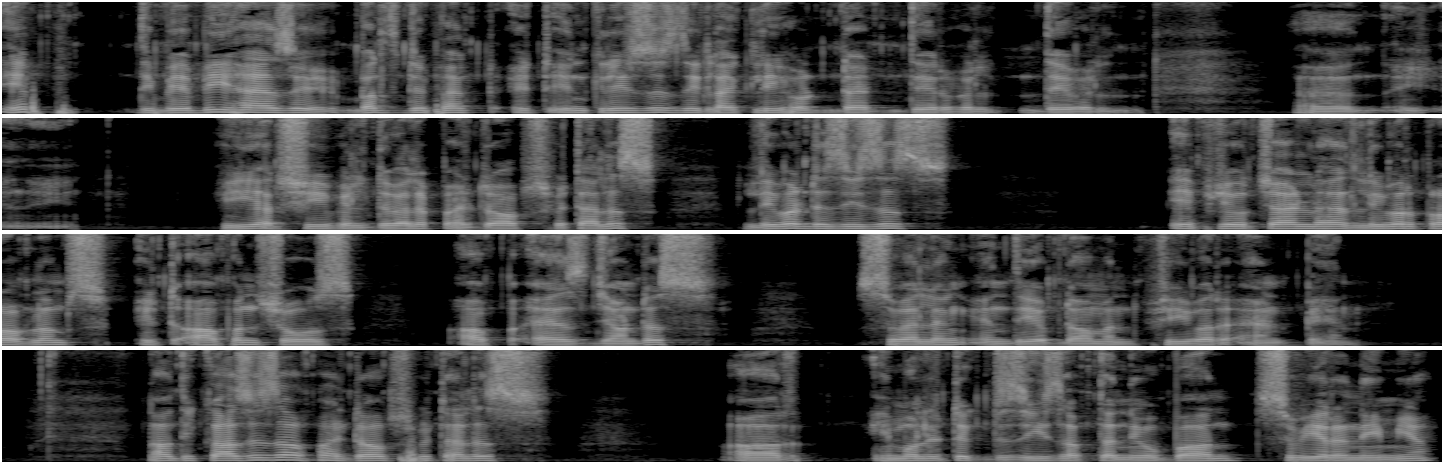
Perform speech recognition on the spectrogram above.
If the baby has a birth defect, it increases the likelihood that there will they will uh, he or she will develop hydrops fetalis liver diseases. If your child has liver problems, it often shows up as jaundice, swelling in the abdomen, fever, and pain. Now, the causes of hydrops are hemolytic disease of the newborn, severe anemia,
